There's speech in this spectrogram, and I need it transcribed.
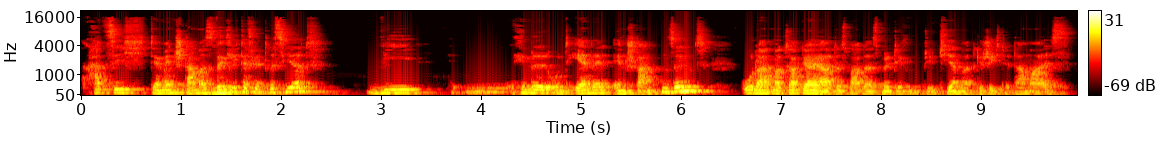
Hat sich der Mensch damals wirklich dafür interessiert, wie Himmel und Erde entstanden sind? Oder hat man gesagt, ja, ja, das war das mit dem, die Tiamat-Geschichte damals?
